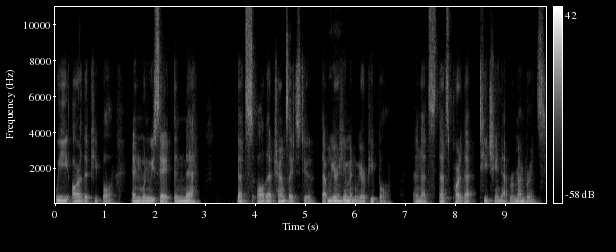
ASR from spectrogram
we are the people and when we say Dene, that's all that translates to that we are Mhm. human we are people and that's that's part of that teaching that remembrance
